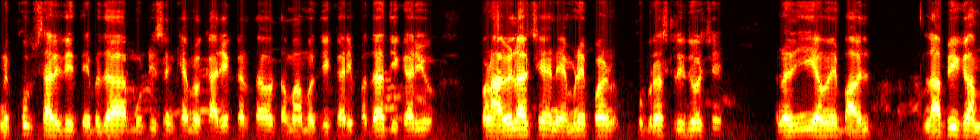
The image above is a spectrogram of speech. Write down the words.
અને ખૂબ સારી રીતે બધા મોટી સંખ્યામાં કાર્યકર્તાઓ, તમામ અધિકારી, પદાધિકારીઓ પણ આવેલા છે અને એમણે પણ ખૂબ રસ લીધો છે. અને અહીં અમે લાભી ગામ.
